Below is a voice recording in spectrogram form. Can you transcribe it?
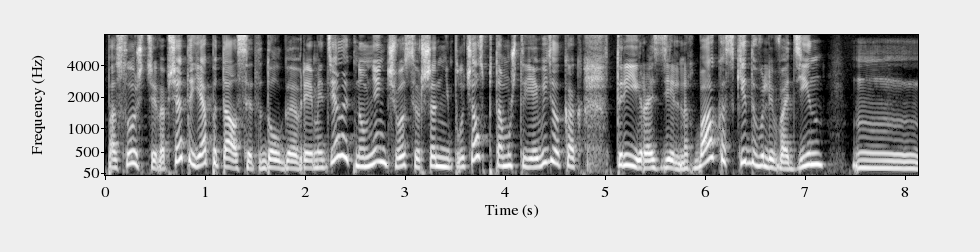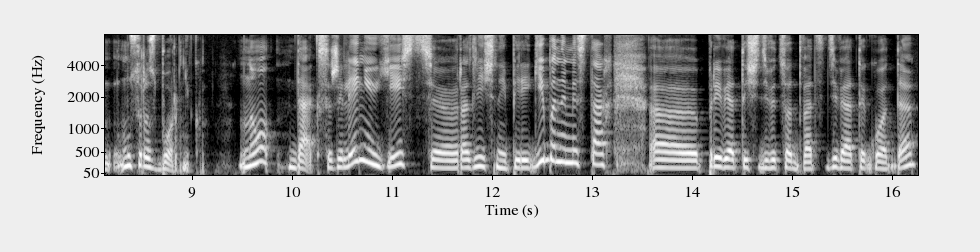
послушайте, вообще-то я пытался это долгое время делать, но у меня ничего совершенно не получалось, потому что я видел, как три раздельных бака скидывали в один м- мусоросборник. Ну, да, к сожалению, есть э, различные перегибы на местах. Э, привет, 1929 год, да?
